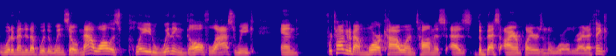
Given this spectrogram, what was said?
would have ended up with a win. So Matt Wallace played winning golf last week, and if we're talking about Morikawa and Thomas as the best iron players in the world, right? I think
